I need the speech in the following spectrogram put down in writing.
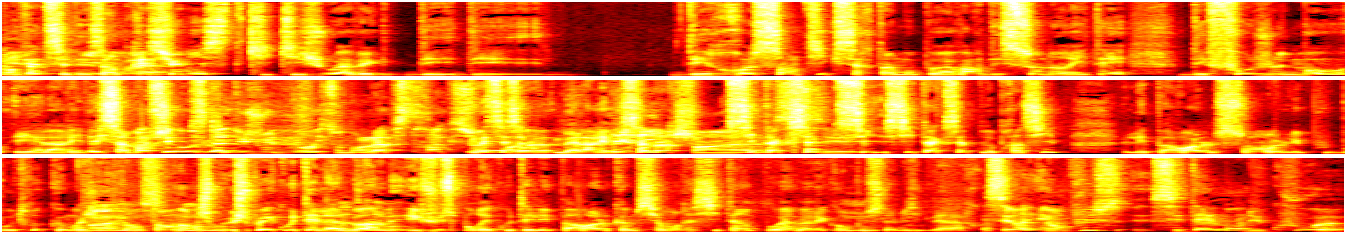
il En fait, c'est des il- ouais. impressionnistes qui, qui jouent avec des, des, des ressentis que certains mots peuvent avoir, des sonorités, des faux jeux de mots, et à l'arrivée, ça marche. au-delà qui- du jeu de mots, ils sont dans l'abstraction. Ouais, c'est ça. euh, Mais à l'arrivée, ça marche. enfin, si euh, t'acceptes, si, si t'acceptes le principe, les paroles sont les plus beaux trucs que moi j'ai Ouais, pu entendre. Je, peux- beau. je peux écouter l'album et juste pour écouter les paroles, comme si on récitait un poème avec en Mhm. plus la musique derrière. Quoi. C'est vrai, et en plus, c'est tellement du coup euh,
